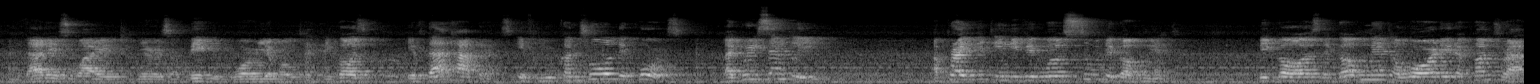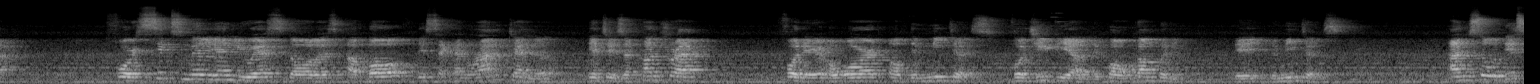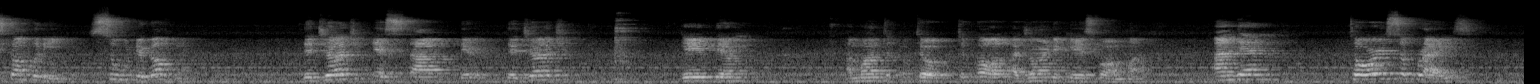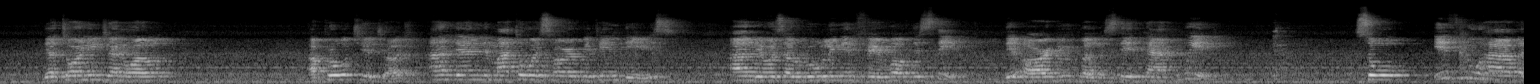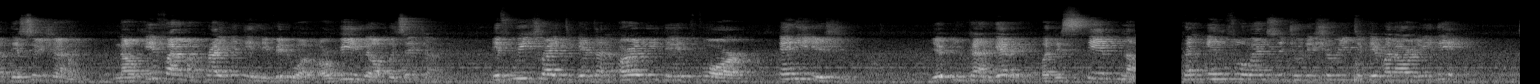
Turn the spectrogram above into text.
And that is why there is a big worry about it. Because if that happens, if you control the courts, like recently, a private individual sued the government because the government awarded a contract for 6 million US dollars above the second rank tender. It is a contract for the award of the meters for GPL, the power company, the, the meters. And so this company sued the government. The judge the, the judge gave them a month to, to call, adjourn the case for a month. And then, to our surprise, the Attorney General approached the judge, and then the matter was heard within days, and there was a ruling in favor of the state. They argued, well, the state can't wait. So if you have a decision, now if I'm a private individual or we in the opposition, if we try to get an early date for any issue, you, you can't get it. But the state now can influence the judiciary to give an early date.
